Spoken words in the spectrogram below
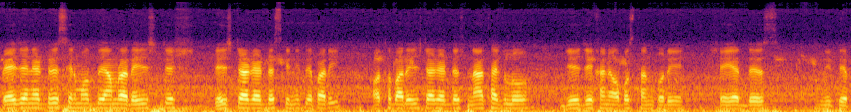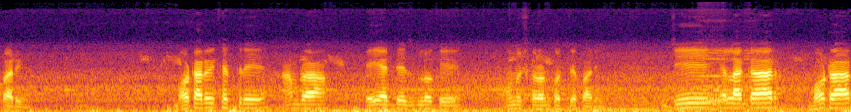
প্রেজেন্ট অ্যাড্রেসের মধ্যে আমরা রেজিস্ট্রেশ রেজিস্টার্ড অ্যাড্রেসকে নিতে পারি, অথবা রেজিস্টার্ড অ্যাড্রেস না থাকলেও যে যেখানে অবস্থান করে সেই অ্যাড্রেস নিতে পারি। ভোটারের ক্ষেত্রে আমরা এই অ্যাড্রেসগুলোকে অনুসরণ করতে পারি। যে এলাকার ভোটার,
